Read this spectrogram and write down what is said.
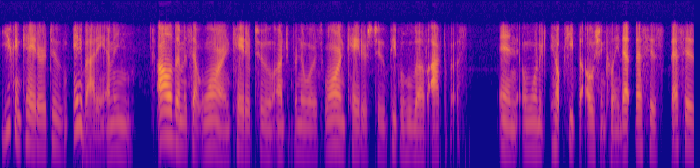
you can cater to anybody. I mean, all of them except Warren cater to entrepreneurs. Warren caters to people who love octopus and want to help keep the ocean clean. That that's his that's his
